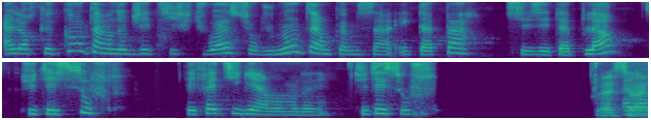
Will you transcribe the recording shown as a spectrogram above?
alors que quand tu as un objectif, tu vois, sur du long terme comme ça, et que tu n'as pas ces étapes-là, tu t'essouffles. Tu es fatigué à un moment donné. Tu t'essouffles. Ouais, c'est vrai.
